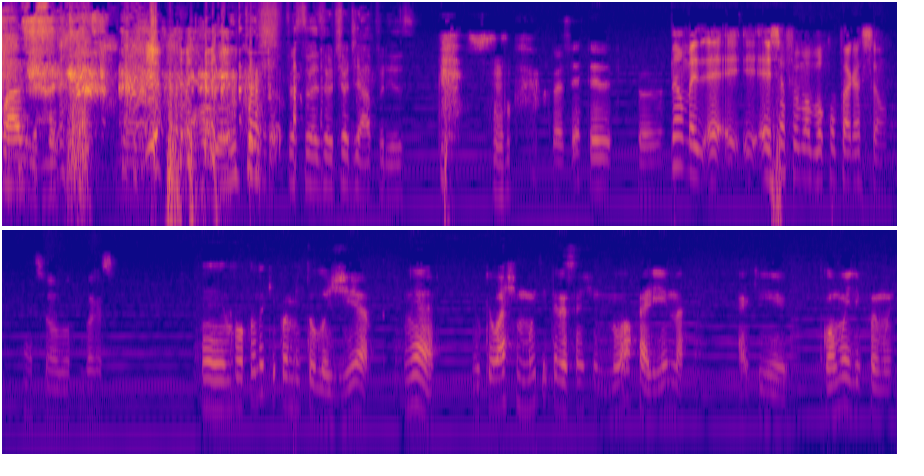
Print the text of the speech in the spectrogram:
quase. Muitas pessoas iam te odiar por isso. Com certeza. Não, mas é- é- essa foi uma boa comparação. Essa foi uma boa comparação. É, voltando aqui pra mitologia, né? O que eu acho muito interessante no Ocarina é que, como ele foi muito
